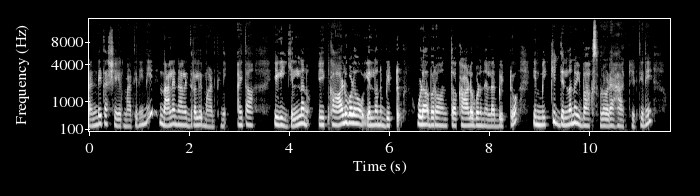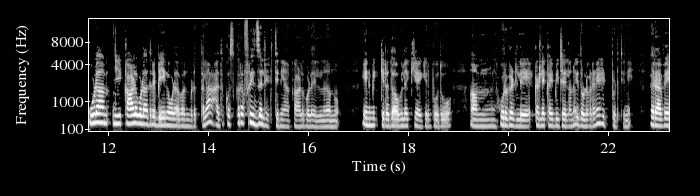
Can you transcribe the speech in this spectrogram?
ಖಂಡಿತ ಶೇರ್ ಮಾಡ್ತೀನಿ. ನೀನು ನಾಳೆ ನಾಳಿದ್ರಲ್ಲಿ ಮಾಡ್ತೀನಿ. ಆಯಿತಾ? ಈಗ ಎಲ್ಲನೂ, ಈ ಕಾಳುಗಳು ಎಲ್ಲನೂ ಬಿಟ್ಟು, ಹುಳ ಬರೋ ಅಂಥ ಕಾಳುಗಳನ್ನೆಲ್ಲ ಬಿಟ್ಟು ಇನ್ನು ಮಿಕ್ಕಿದ್ದೆಲ್ಲನೂ ಈ ಬಾಕ್ಸ್ ಒಳಗಡೆ ಹಾಕಿಡ್ತೀನಿ. ಹುಳ, ಈ ಕಾಳುಗಳಾದರೆ ಬೇಗ ಹುಳ ಬಂದ್ಬಿಡುತ್ತಲ್ಲ, ಅದಕ್ಕೋಸ್ಕರ ಫ್ರಿಜ್ಜಲ್ಲಿ ಇಡ್ತೀನಿ ಆ ಕಾಳುಗಳೆಲ್ಲನೂ. ಏನು ಮಿಕ್ಕಿರೋದು ಅವಲಕ್ಕಿ ಆಗಿರ್ಬೋದು ಹುರ್ಗಡ್ಲೆ, ಕಡಲೆಕಾಯಿ ಬೀಜ ಎಲ್ಲನೂ ಇದೊಳಗಡೆ ಇಟ್ಬಿಡ್ತೀನಿ. ರವೆ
